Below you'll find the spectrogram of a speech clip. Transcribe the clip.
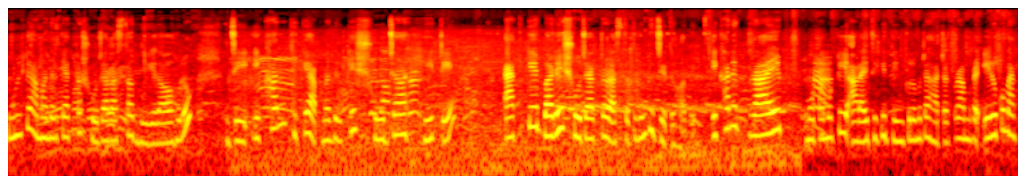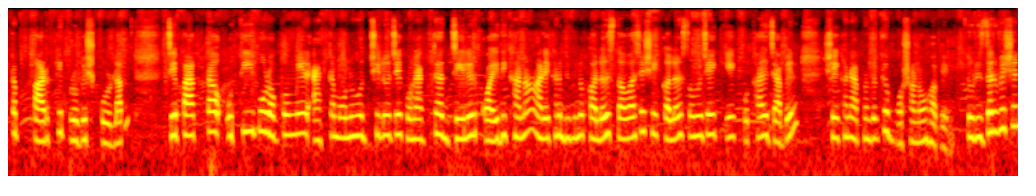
উল্টে আমাদেরকে একটা সোজা রাস্তা ধুয়ে দেওয়া হলো যে এখান থেকে আপনাদেরকে সোজা হেঁটে একেবারে সোজা একটা রাস্তাতে কিন্তু যেতে হবে। এখানে প্রায় মোটামুটি আড়াই থেকে তিন কিলোমিটার হাঁটার পর আমরা এরকম একটা পার্কে প্রবেশ করলাম। যে পার্কটা অতীব রকমের একটা মনে হচ্ছিল যে কোনো একটা জেলের কয়েদিখানা, আর এখানে বিভিন্ন কালার্স দেওয়া আছে। সেই কালার্স অনুযায়ী কে কোথায় যাবেন সেখানে আপনাদেরকে বসানো হবে। তো রিজার্ভেশন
